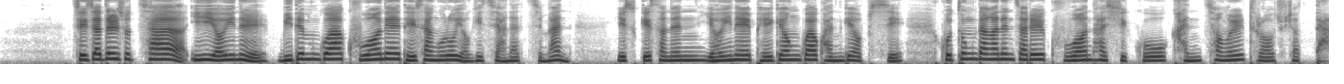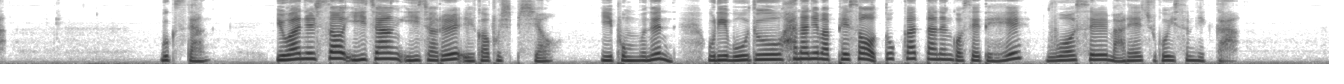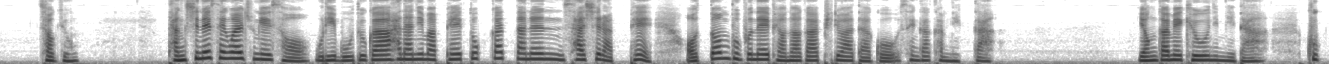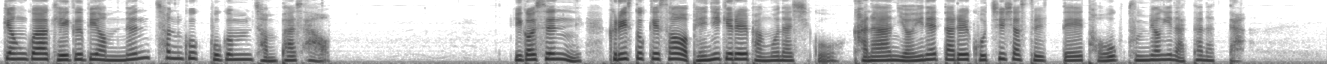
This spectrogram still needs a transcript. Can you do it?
제자들조차 이 여인을 믿음과 구원의 대상으로 여기지 않았지만 예수께서는 여인의 배경과 관계없이 고통당하는 자를 구원하시고 간청을 들어주셨다. 묵상. 요한일서 2장 2절을 읽어보십시오. 이 본문은 우리 모두 하나님 앞에서 똑같다는 것에 대해 무엇을 말해주고 있습니까? 적용. 당신의 생활 중에서 우리 모두가 하나님 앞에 똑같다는 사실 앞에 어떤 부분의 변화가 필요하다고 생각합니까? 영감의 교훈입니다. 국경과 계급이 없는 천국 복음 전파 사업. 이것은 그리스도께서 베니게를 방문하시고 가나안 여인의 딸을 고치셨을 때 더욱 분명히 나타났다.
